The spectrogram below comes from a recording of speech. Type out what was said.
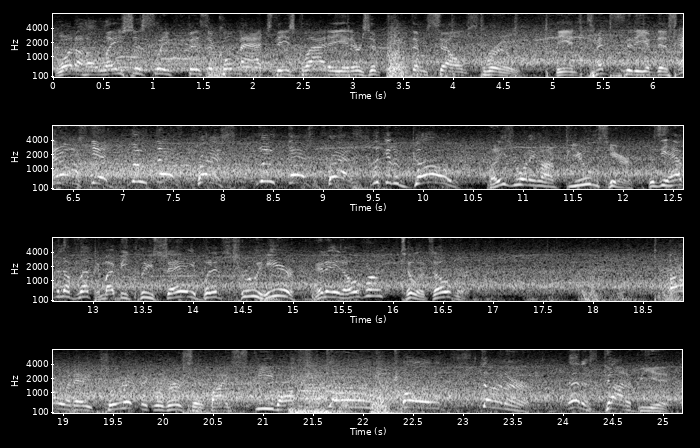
What a hellaciously physical match these gladiators have put themselves through. The intensity of this. And Austin, Lou Thesz press, Lou Thesz press. Look at him go. But he's running on fumes here. Does he have enough left? It might be cliche, but it's true here. It ain't over till it's over. Oh, and a terrific reversal by Steve Austin. Stone cold stunner. That has got to be it.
